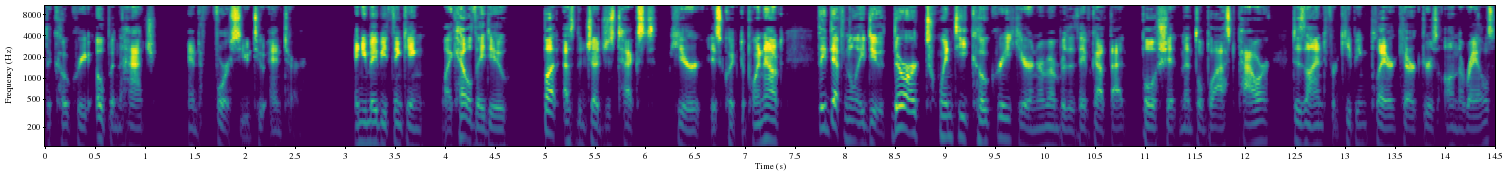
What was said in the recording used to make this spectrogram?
The Kokri open the hatch and force you to enter. And you may be thinking, like hell they do, but as the judge's text here is quick to point out, they definitely do. There are 20 Kokri here, and remember that they've got that bullshit mental blast power designed for keeping player characters on the rails.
